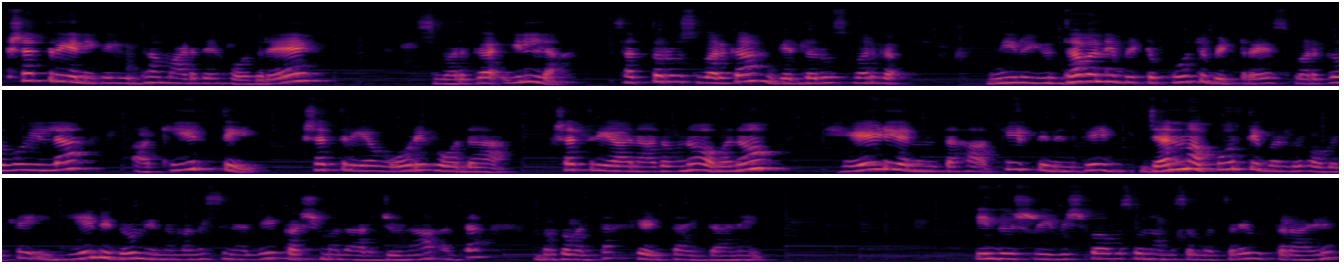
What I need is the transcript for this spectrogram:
ಕ್ಷತ್ರಿಯನಿಗೆ ಯುದ್ಧ ಮಾಡದೆ ಹೋದರೆ ಸ್ವರ್ಗ ಇಲ್ಲ. ಸತ್ತರೂ ಸ್ವರ್ಗ, ಗೆದ್ದರೂ ಸ್ವರ್ಗ. ನೀನು ಯುದ್ಧವನ್ನೇ ಬಿಟ್ಟು ಕೂತು ಬಿಟ್ಟರೆ ಸ್ವರ್ಗವೂ ಇಲ್ಲ ಆ ಕೀರ್ತಿ ಕ್ಷತ್ರಿಯ ಓಡಿ ಹೋದ. ಕ್ಷತ್ರಿಯನಾದವನು ಅವನು. ಹೇಳಿ ಅನ್ನುವಂತಹ ಕೀರ್ತಿ ನಿನಗೆ ಜನ್ಮ ಪೂರ್ತಿ ಬಂದು ಹೋಗುತ್ತೆ. ಇದೇನಿದು ನಿನ್ನ ಮನಸ್ಸಿನಲ್ಲಿ ಕಶ್ಮಲ ಅರ್ಜುನ ಅಂತ ಭಗವಂತ ಹೇಳ್ತಾ ಇದ್ದಾನೆ. ಇಂದು ಶ್ರೀ ವಿಶ್ವಾವಸು ನಾಮ ಸಂವತ್ಸರೆ ಉತ್ತರಾಯಣ.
